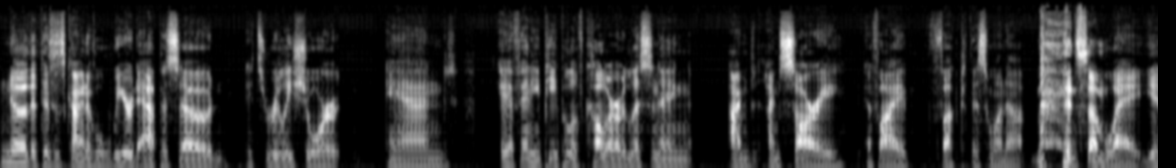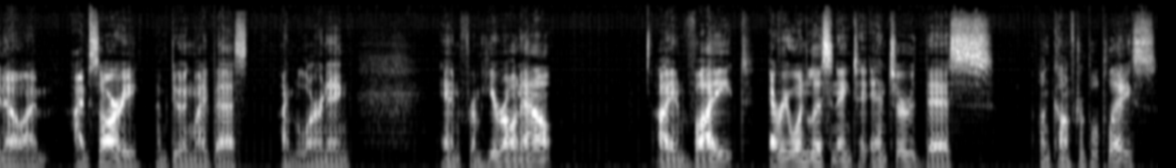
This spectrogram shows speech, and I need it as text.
know that this is kind of a weird episode. It's really short, and if any people of color are listening, I'm I'm sorry if I fucked this one up in some way. You know, I'm I'm sorry. I'm doing my best. I'm learning. And from here on out, I invite everyone listening to enter this uncomfortable place.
